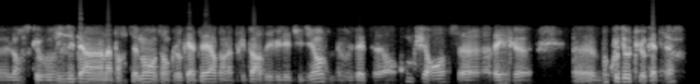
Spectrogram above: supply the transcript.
euh, lorsque vous visitez un appartement en tant que locataire dans la plupart des villes étudiantes, vous êtes euh, en concurrence euh, avec beaucoup d'autres locataires.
